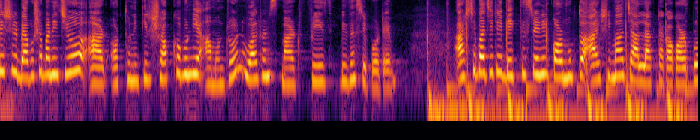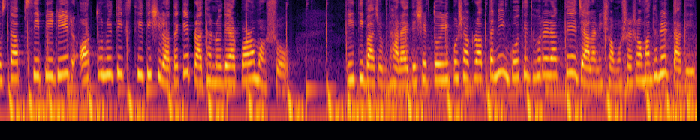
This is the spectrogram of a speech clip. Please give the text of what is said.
দেশ বিদেশের ব্যবসা বাণিজ্য আর অর্থনীতির সব খবর নিয়ে আমন্ত্রণ ওয়ালটন স্মার্ট ফ্রিজ বিজনেস রিপোর্টে। আসছে বাজেটে ব্যক্তি শ্রেণির করমুক্ত আয়সীমা চার লাখ টাকা করার প্রস্তাব সিপিডির অর্থনৈতিক স্থিতিশীলতাকে প্রাধান্য দেওয়ার পরামর্শ। ইতিবাচক ধারায় দেশের তৈরি পোশাক রপ্তানি গতি ধরে রাখতে জ্বালানি সমস্যা সমাধানের তাগিদ।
